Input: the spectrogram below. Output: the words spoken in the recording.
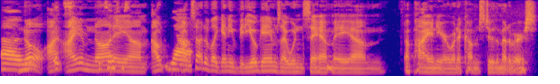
Um, no, I, I am not a um out, yeah. outside of like any video games. I wouldn't say I'm a um a pioneer when it comes to the metaverse.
